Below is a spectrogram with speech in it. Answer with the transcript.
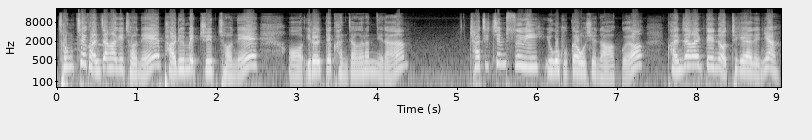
정체 관장하기 전에 발유맥 주입 전에 어 이럴 때 관장을 합니다. 좌측 침 수위 요거 국가고시에 나왔고요. 관장할 때는 어떻게 해야 되냐?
